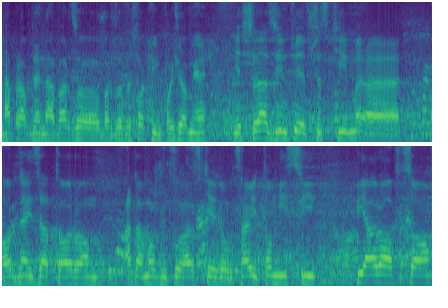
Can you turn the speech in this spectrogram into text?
naprawdę na bardzo, bardzo wysokim poziomie. Jeszcze raz dziękuję wszystkim e, organizatorom, Adamowi Pucharskiego, całej komisji, PR-owcom,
